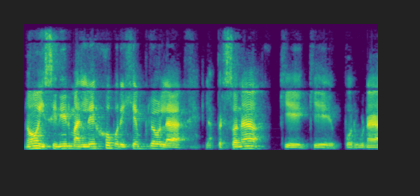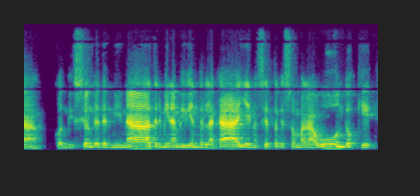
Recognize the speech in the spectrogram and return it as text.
No, y sin ir más lejos, por ejemplo, las personas que, que, por una condición determinada terminan viviendo en la calle, ¿no es cierto? Que son vagabundos, que,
